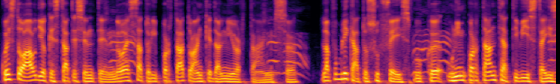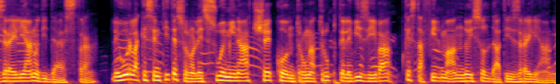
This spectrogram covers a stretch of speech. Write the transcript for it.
Questo audio che state sentendo è stato riportato anche dal New York Times. L'ha pubblicato su Facebook un importante attivista israeliano di destra. Le urla che sentite sono le sue minacce contro una troupe televisiva che sta filmando i soldati israeliani.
